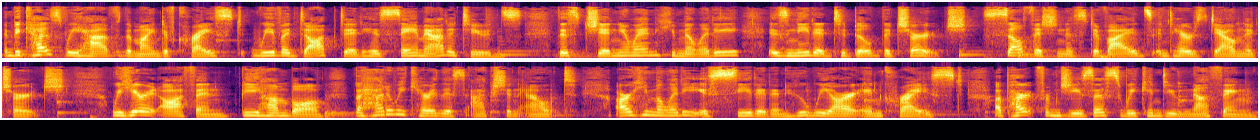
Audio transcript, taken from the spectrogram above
And because we have the mind of Christ, we've adopted His same attitudes. This genuine humility is needed to build the church. Selfishness divides and tears down the church. We hear it often be humble, but how do we carry this action out? Our humility is seated in who we are in Christ. Apart from Jesus, we can do nothing.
